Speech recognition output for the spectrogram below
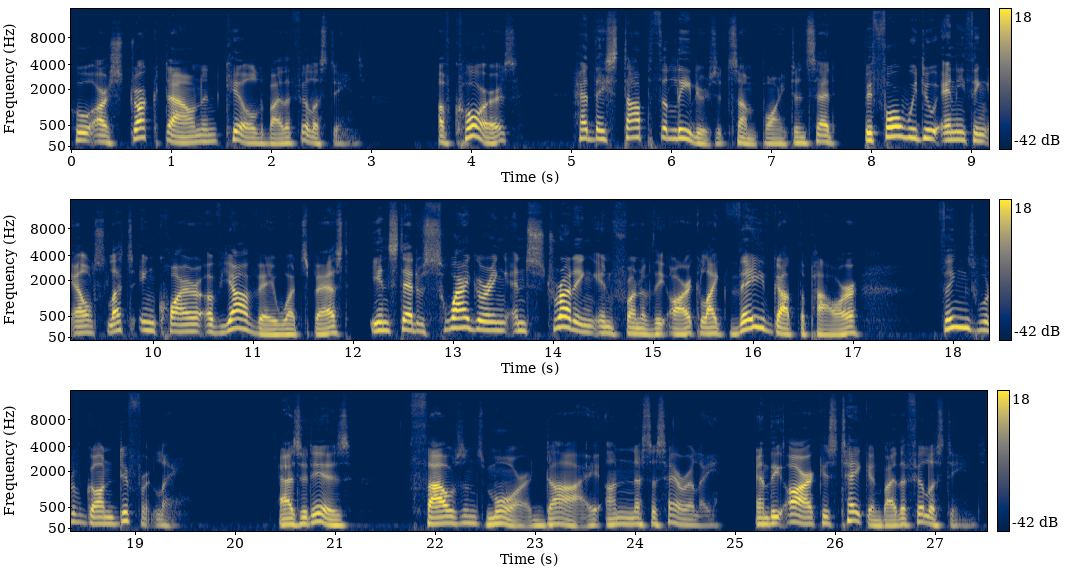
who are struck down and killed by the Philistines. Of course, had they stopped the leaders at some point and said, Before we do anything else, let's inquire of Yahweh what's best, instead of swaggering and strutting in front of the ark like they've got the power, things would have gone differently. As it is, thousands more die unnecessarily, and the ark is taken by the Philistines.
